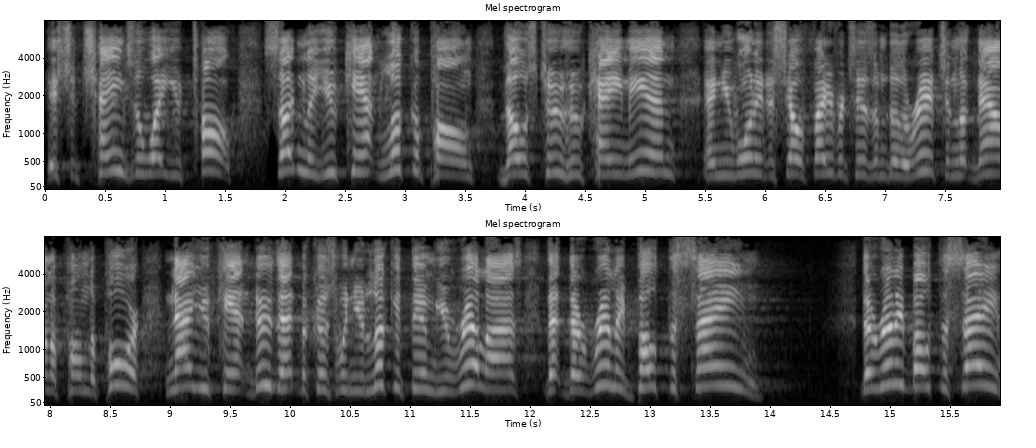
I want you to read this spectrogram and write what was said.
It should change the way you talk. Suddenly, you can't look upon those two who came in and you wanted to show favoritism to the rich and look down upon the poor. Now you can't do that because when you look at them, you realize that they're really both the same. They're really both the same,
